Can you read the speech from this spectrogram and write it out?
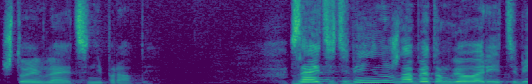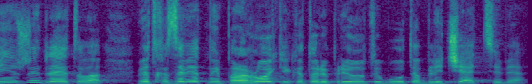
что является неправдой. Знаете, тебе не нужно об этом говорить, тебе не нужны для этого ветхозаветные пророки, которые придут и будут обличать тебя.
